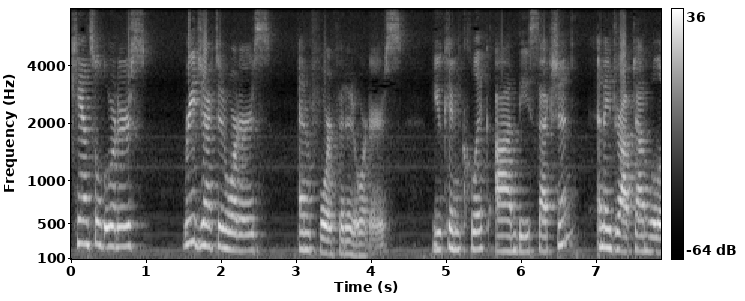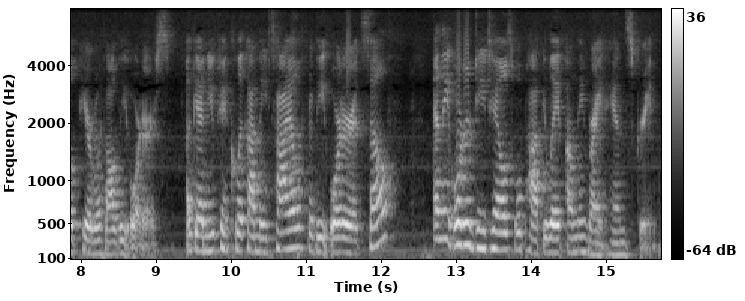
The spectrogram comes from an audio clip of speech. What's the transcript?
canceled orders, rejected orders, and forfeited orders. You can click on the section and a drop down will appear with all the orders. Again, you can click on the tile for the order itself, and the order details will populate on the right-hand screen.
